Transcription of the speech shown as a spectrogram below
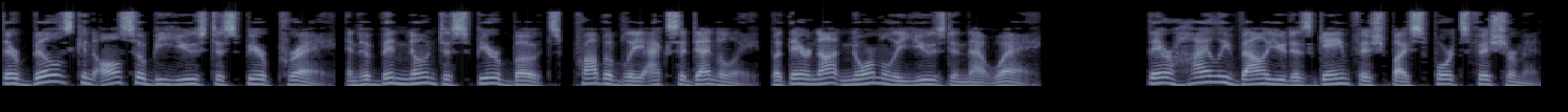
Their bills can also be used to spear prey, and have been known to spear boats probably accidentally, but they are not normally used in that way. They are highly valued as gamefish by sports fishermen.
